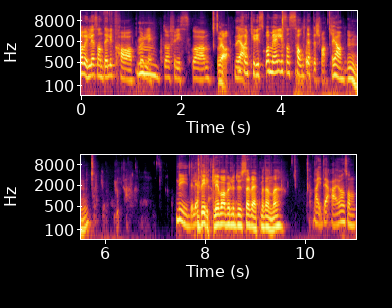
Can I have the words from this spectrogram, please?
og veldig sånn delikat og Mm. lett og frisk og Ja. litt sånn krisp, og med litt sånn salt ettersmak. ja. Mm. Nydelig. Virkelig, hva ville du servert med denne? Nei, det er jo en sånn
